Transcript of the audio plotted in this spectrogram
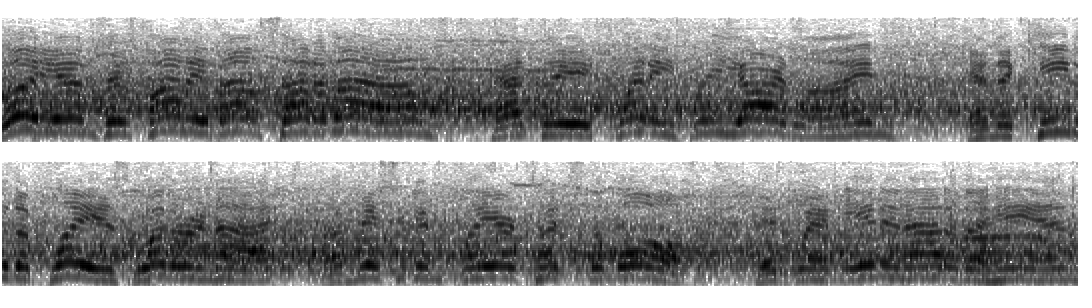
Williams has finally bounced out of bounds at the 23-yard line. And the key to the play is whether or not a Michigan player touched the ball. It went in and out of the hands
